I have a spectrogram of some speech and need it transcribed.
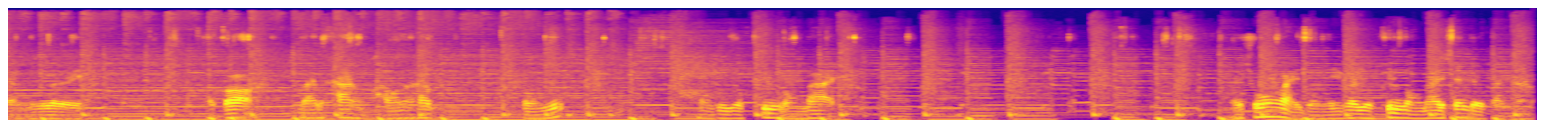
แบบนี้เลย แล้วก็ด้านข้างของเขานะครับตรงนี้มันจะยกขึ้นลงได้ในช่วงไหล่ตรงนี้ก็ยกขึ้นลงได้เช่นเดียวกันนะครับ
